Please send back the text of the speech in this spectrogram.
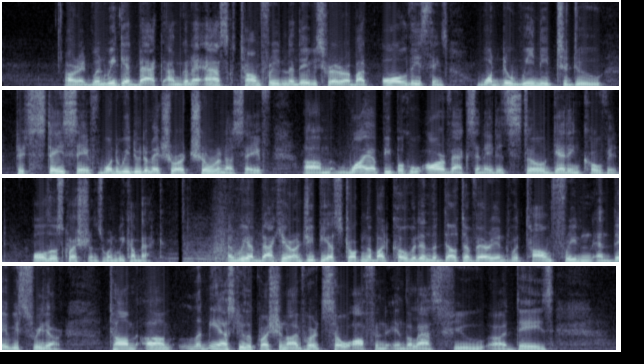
All right. When we get back, I'm going to ask Tom Frieden and Devi Sridhar about all these things. What do we need to do to stay safe? What do we do to make sure our children are safe? Um, why are people who are vaccinated still getting COVID? All those questions when we come back. And we are back here on GPS talking about COVID and the Delta variant with Tom Frieden and Devi Sridhar. Tom, um, let me ask you the question I've heard so often in the last few uh, days.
